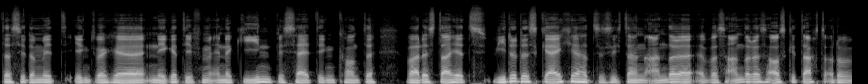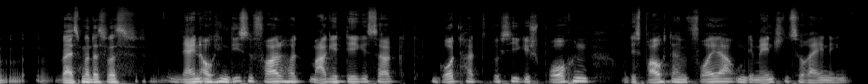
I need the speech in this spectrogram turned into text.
dass sie damit irgendwelche negativen Energien beseitigen konnte. War das da jetzt wieder das Gleiche? Hat sie sich dann andere, was anderes ausgedacht oder weiß man das was? Nein, auch in diesem Fall hat Margit D. gesagt, Gott hat durch sie gesprochen und es braucht ein Feuer, um die Menschen zu reinigen.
